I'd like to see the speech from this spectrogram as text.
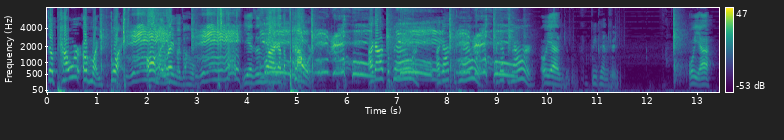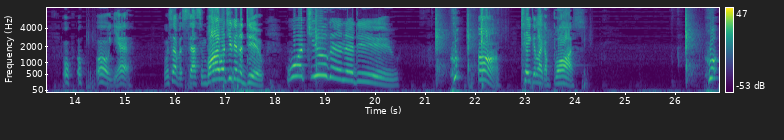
the power of my butt. Oh, my right, my butthole. Yes, this is why I got the power. I got the power. I got the power. I got the power. Oh yeah, be penetrated. Oh yeah. Oh oh oh yeah. What's up, assassin boy? What you gonna do? What you gonna do? Uh, take it like a boss. Huh.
